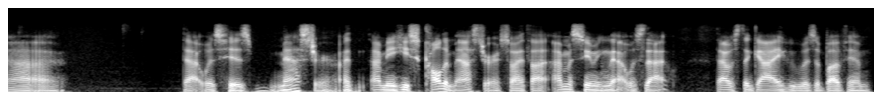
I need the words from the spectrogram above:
uh that was his master. I, I mean, he's called him master, so I thought I'm assuming that was that that was the guy who was above him.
